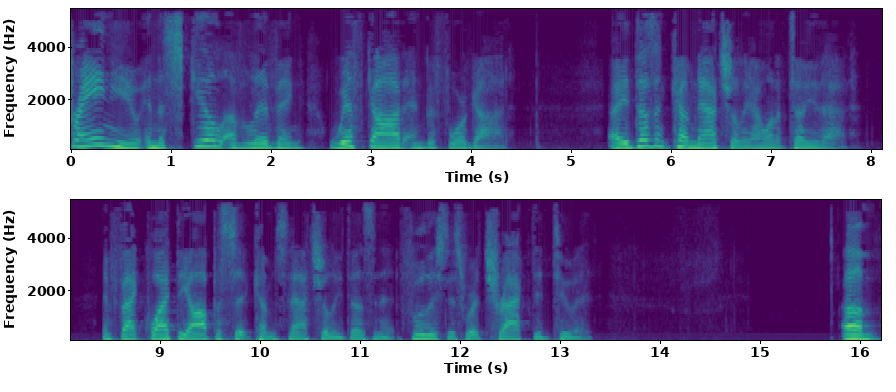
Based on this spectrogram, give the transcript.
train you in the skill of living with God and before God. Uh, it doesn't come naturally, I want to tell you that. In fact, quite the opposite comes naturally, doesn't it? Foolishness, we're attracted to it. Um,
